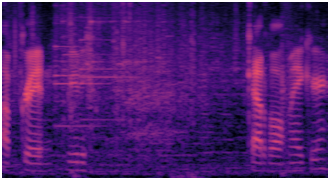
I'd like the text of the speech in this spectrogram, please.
Upgrade, beauty. Catapult maker.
